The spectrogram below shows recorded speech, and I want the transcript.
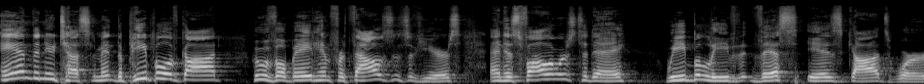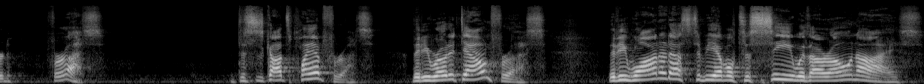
and the New Testament, the people of God who have obeyed him for thousands of years, and his followers today, we believe that this is God's word for us. This is God's plan for us, that He wrote it down for us, that He wanted us to be able to see with our own eyes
